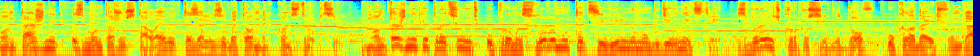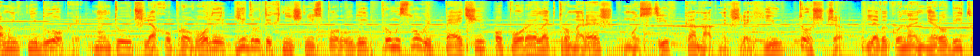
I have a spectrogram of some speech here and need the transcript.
монтажник з монтажу сталевих та залізобетонних конструкцій. Монтажники працюють у промисловому та цивільному будівництві, збирають корпуси будов, укладають фундаментні блоки, монтують шляхопроводи, гідротехнічні споруди, промислові печі, опори електромереж, мостів, канатних шляхів тощо. Для виконання робіт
